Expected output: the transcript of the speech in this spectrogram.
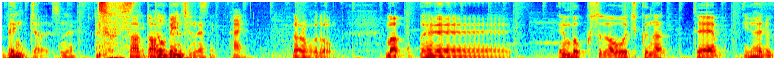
い、ベンチャーですね。そうですね。ドベンチャーですね。はい。なるほどまあえー、エンボックスが大きくなっていわゆる、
